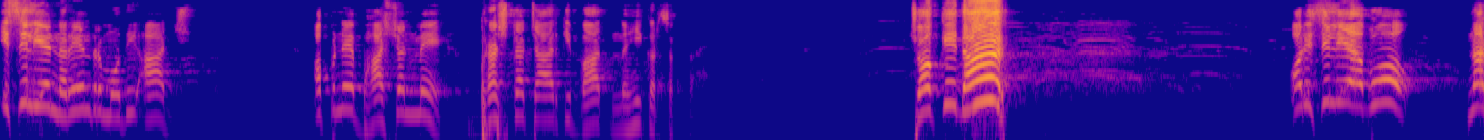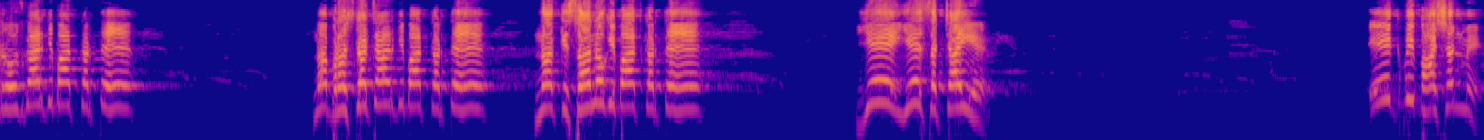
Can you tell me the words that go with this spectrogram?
इसीलिए नरेंद्र मोदी आज अपने भाषण में भ्रष्टाचार की बात नहीं कर सकता है। चौकीदार! और इसीलिए अब वो ना रोज़गार की बात करते हैं, ना भ्रष्टाचार की बात करते हैं ना किसानों की बात करते हैं। ये ये सच्चाई है। एक भी भाषण में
